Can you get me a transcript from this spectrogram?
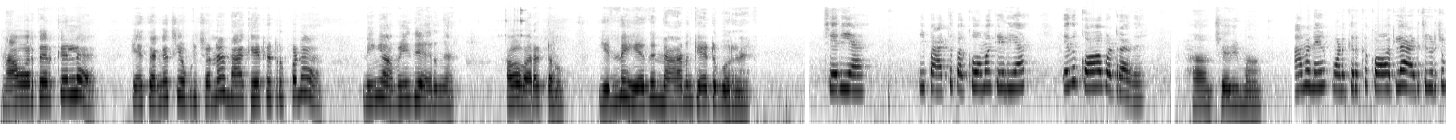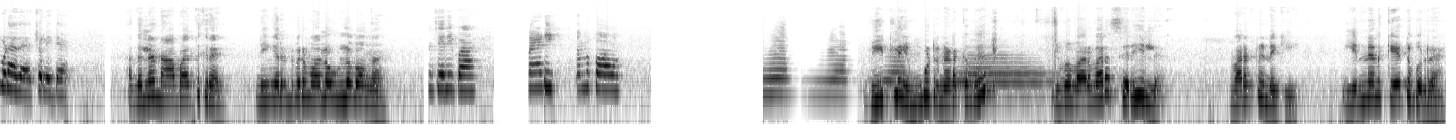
நான் ஒருத்தர் இருக்கேன்ல. என் தங்கச்சி அப்படி சொன்னா நான் கேட்டுட்டு இருப்பேனா? நீங்க அமைதியா இருங்க. அவ வரட்டும். என்ன ஏது நானும் கேட்டு போடுறேன். சரியா? நீ பார்த்து பக்குவமா கேளியா? எதுவும் கோவப்படுறாது ஆ சரிம்மா. ஆமாண்ணே உனக்கு இருக்க கோவத்துல அடிச்சு கிடிச்சு கூடாது சொல்லிட்டேன். அதெல்லாம் நான் பாத்துக்கிறேன் நீங்க ரெண்டு பேரும் முதல்ல உள்ள போங்க. சரிப்பா. மேடி நம்ம போவோம். வீட்டில் இம்புட்டு நடக்குது. இவ வர வர சரியில்லை. வரட்டும் இன்னைக்கு. என்னன்னு கேட்டு போடுறேன்.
